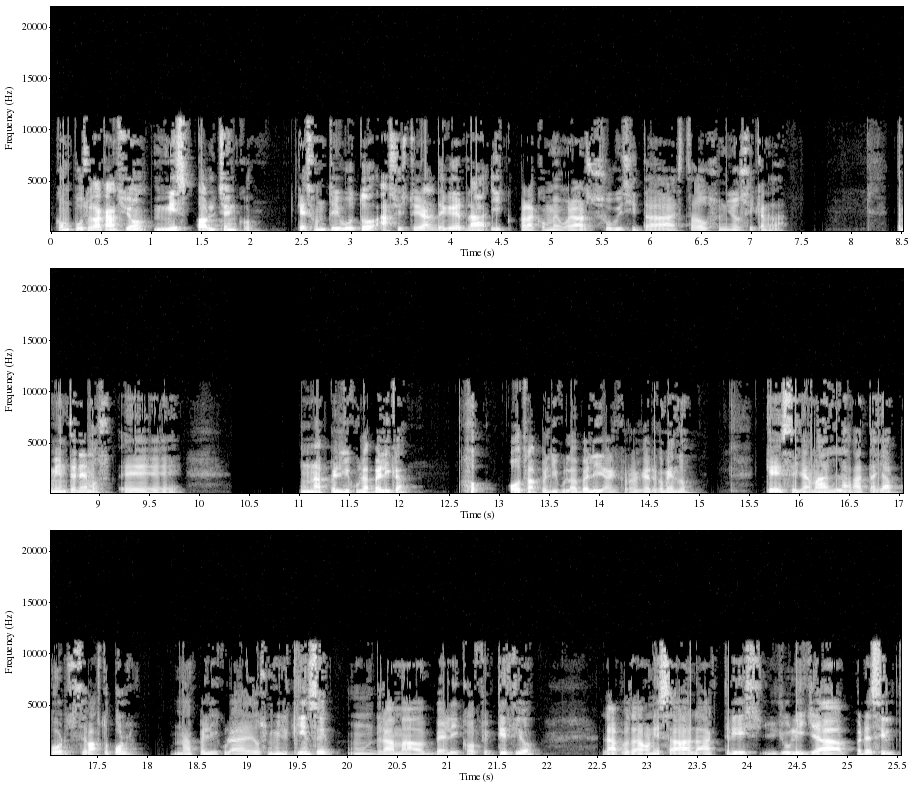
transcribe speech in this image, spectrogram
compuso la canción Miss Pavlichenko, que es un tributo a su historial de guerra y para conmemorar su visita a Estados Unidos y Canadá. También tenemos eh, una película bélica otra película bélica que creo que recomiendo, que se llama La batalla por Sebastopol, una película de 2015, un drama bélico ficticio. La protagoniza la actriz Julia Peresild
